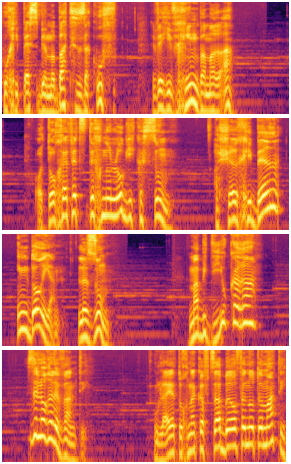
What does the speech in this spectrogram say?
הוא חיפש במבט זקוף, והבחין במראה. אותו חפץ טכנולוגי קסום, אשר חיבר עם דוריאן לזום. מה בדיוק קרה? זה לא רלוונטי. אולי התוכנה קפצה באופן אוטומטי.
